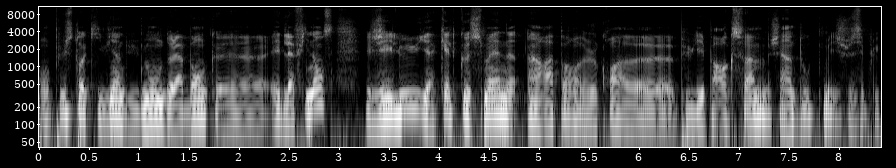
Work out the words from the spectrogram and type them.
en plus toi qui viens du monde de la banque euh, et de la finance, j'ai lu il y a quelques semaines un rapport, je crois, euh, publié par Oxfam, j'ai un doute, mais je sais plus,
